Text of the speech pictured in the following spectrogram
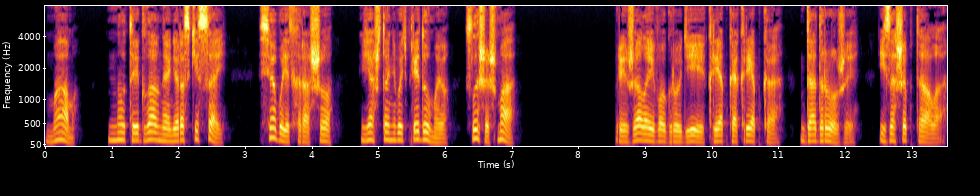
«Мам, ну ты, главное, не раскисай. Все будет хорошо. Я что-нибудь придумаю. Слышишь, ма?» прижала его к груди крепко-крепко, до дрожи, и зашептала.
